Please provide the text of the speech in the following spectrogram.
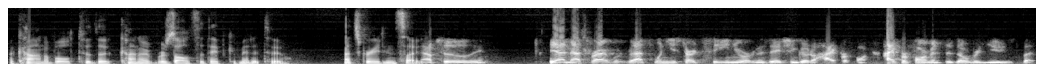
accountable to the kind of results that they've committed to. That's great insight. Absolutely. Yeah, and that's right. That's when you start seeing your organization go to high perform. High performance is overused, but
